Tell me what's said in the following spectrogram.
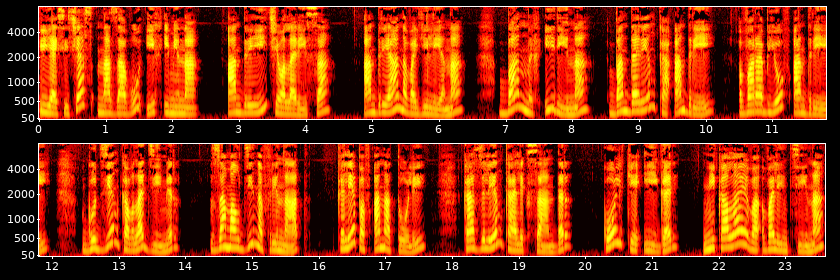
Я сейчас назову их имена. Андреичева Лариса, Андрианова Елена, Банных Ирина, Бондаренко Андрей, Воробьев Андрей, Гудзенко Владимир, Замалдинов Ренат, Клепов Анатолий, Козленко Александр, Кольке Игорь, Николаева Валентина,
